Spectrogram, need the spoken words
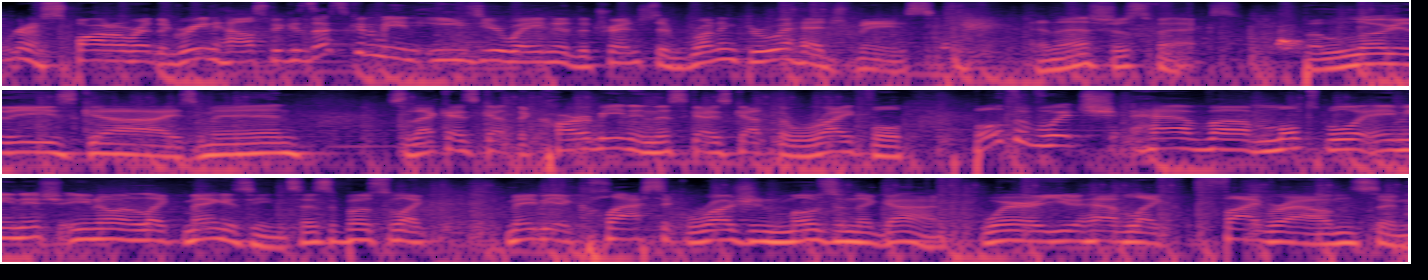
We're gonna spawn over at the greenhouse because that's gonna be an easier way into the trench than running through a hedge maze. And that's just facts. But look at these guys, man. So that guy's got the carbine and this guy's got the rifle, both of which have uh, multiple ammunition, you know, like magazines, as opposed to like maybe a classic Russian Mosin Nagant, where you have like five rounds and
